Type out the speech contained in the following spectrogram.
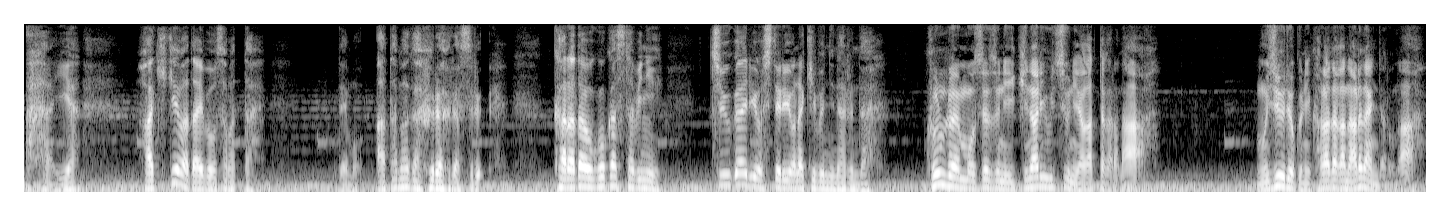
あいや吐き気はだいぶ収まった。でも頭がフラフラする。体を動かすたびに宙返りをしてるような気分になるんだ。訓練もせずにいきなり宇宙に上がったからな。無重力に体が慣れないんだろうな。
